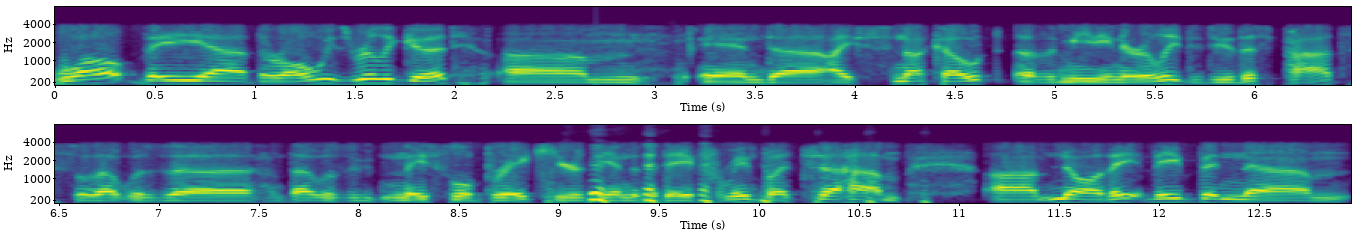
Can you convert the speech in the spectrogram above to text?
Well, they uh, they're always really good, um, and uh, I snuck out of the meeting early to do this, Pat. So that was uh, that was a nice little break here at the end of the day for me. But um, um, no, they they've been um,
